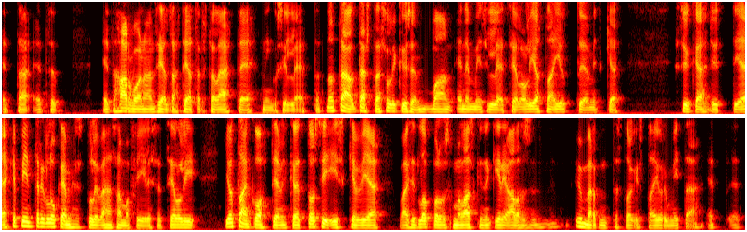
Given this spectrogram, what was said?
että, että se että harvoinhan sieltä teatterista lähtee niin kuin silleen, että no täällä, tästä tässä oli kyse, vaan enemmän silleen, että siellä oli jotain juttuja, mitkä sykähdytti. Ja ehkä Pinterin lukemisesta tuli vähän sama fiilis, että siellä oli jotain kohtia, mitkä oli tosi iskeviä, vai sitten loppujen lopuksi, kun mä laskin sen kirjan alas, ymmärtänyt tästä oikeastaan juuri mitään. Et, et.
